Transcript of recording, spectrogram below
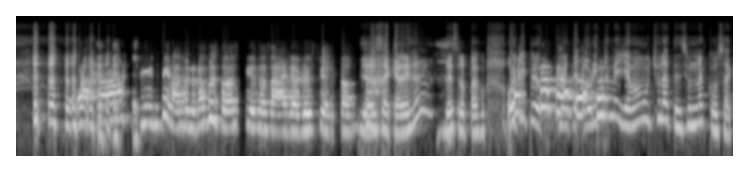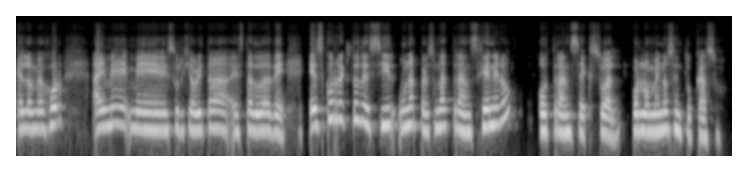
Ajá, sí, sí, las pelucas pues todas piensas, ah, ya no es cierto. Ya saca, deja de estropajo. Oye, pero fíjate, ahorita me llama mucho la atención una cosa, que a lo mejor ahí me, me surgió ahorita esta duda de, ¿es correcto decir una persona transgénero o transexual, por lo menos en tu caso?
